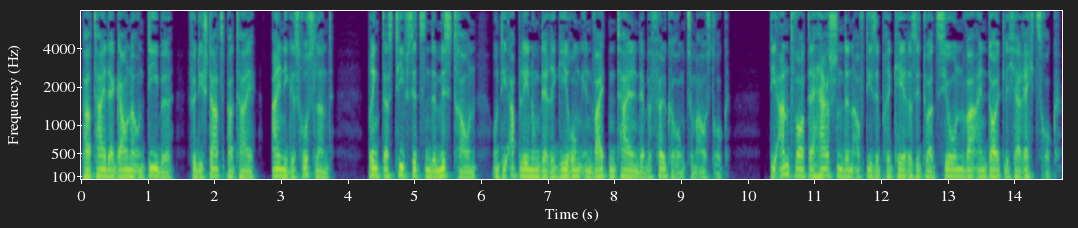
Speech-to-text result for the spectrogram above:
Partei der Gauner und Diebe für die Staatspartei Einiges Russland bringt das tiefsitzende Misstrauen und die Ablehnung der Regierung in weiten Teilen der Bevölkerung zum Ausdruck. Die Antwort der Herrschenden auf diese prekäre Situation war ein deutlicher Rechtsruck.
